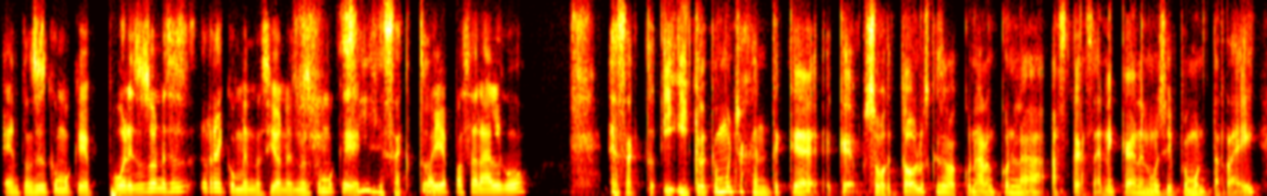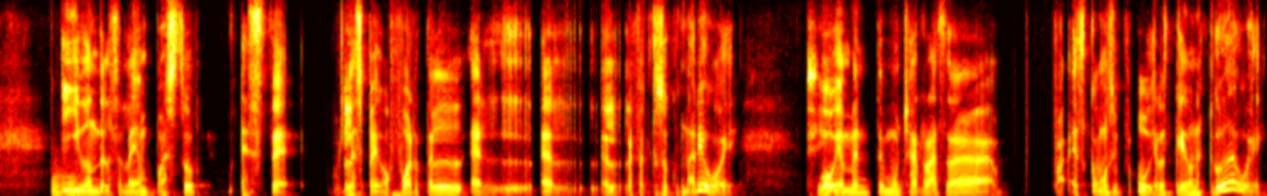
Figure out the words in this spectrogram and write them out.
Entonces, como que por eso son esas recomendaciones, no es como que exacto. vaya a pasar algo. Exacto. Y, creo que mucha gente que, que, sobre todo los que se vacunaron con la AstraZeneca en el municipio de Monterrey y donde se la hayan puesto, este, les pegó fuerte el, efecto secundario, güey. Obviamente mucha raza es como si hubiera quedado una cruda, güey.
